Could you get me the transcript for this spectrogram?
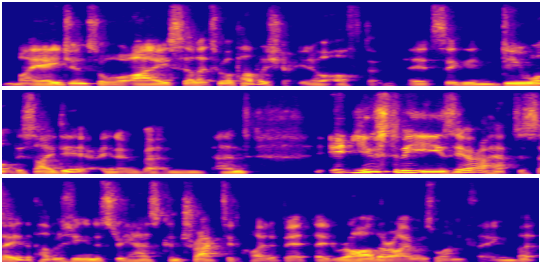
my agents or i sell it to a publisher you know often. It's do you want this idea? You know um, and it used to be easier i have to say. The publishing industry has contracted quite a bit. They'd rather i was one thing but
